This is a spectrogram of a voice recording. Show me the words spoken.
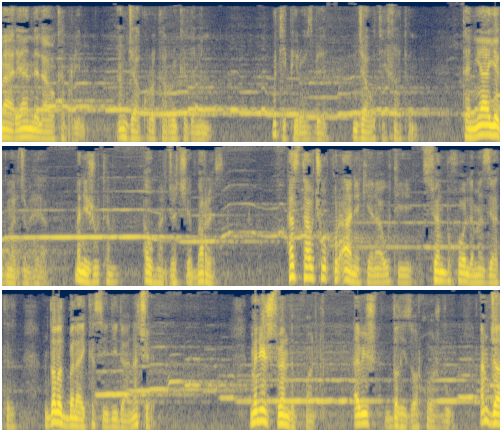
مارەیان لە لاوەکە بڕیم ئەمجا کوڕەکە ڕووی کردە من وتی پیرۆز بێ جاوتی خاتون تەنیا یەک مەرجم هەیە. منیش وتم، ئەو مەرجە چیە بەڕێز؟ هەستاو چوو قورئانێک هێنا وتی، سوێن بخۆ لەمن زیاتر دڵت بەلای کەسی دیدا نەچێ. منیش سوێندم خوارد. ئەویش دڵی زۆر خۆش بوو. ئەمجا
